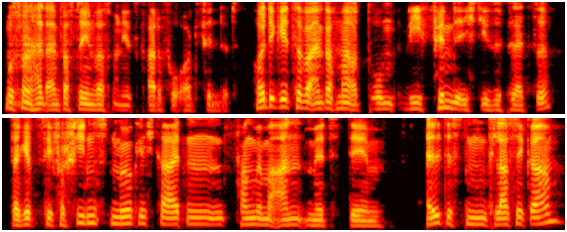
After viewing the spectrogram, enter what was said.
Muss man halt einfach sehen, was man jetzt gerade vor Ort findet. Heute geht's aber einfach mal drum, wie finde ich diese Plätze. Da gibt's die verschiedensten Möglichkeiten. Fangen wir mal an mit dem ältesten Klassiker.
